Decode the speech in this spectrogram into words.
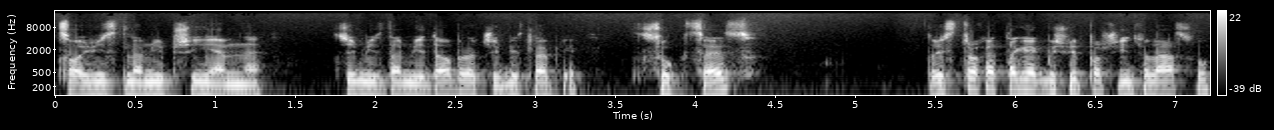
co jest dla mnie przyjemne, czym jest dla mnie dobro, czym jest dla mnie sukces, to jest trochę tak, jakbyśmy poszli do lasu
